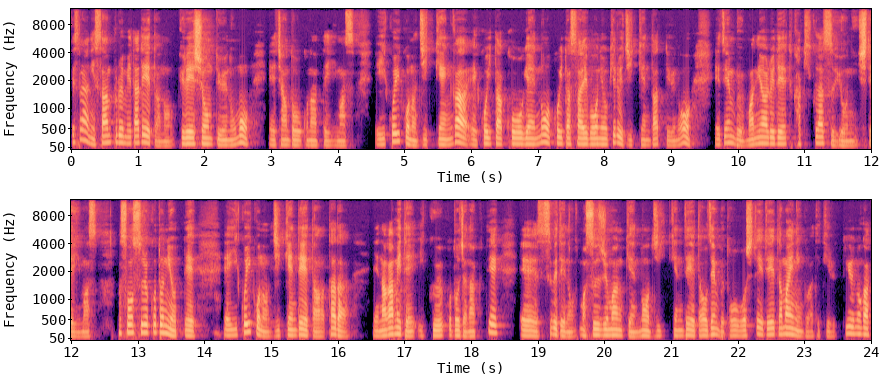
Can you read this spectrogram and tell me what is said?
でさらにサンプルメタデータのキュレーションというのもちゃんと行っています。一個一個の実験がこういった抗原のこういった細胞における実験だっていうのを全部マニュアルで書き下すようにしています。そうすることによって一個一個の実験データ、ただ眺めていくことじゃなくて、す、べ、ての、数十万件の実験データを全部統合してデータマイニングができるっていうのが、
